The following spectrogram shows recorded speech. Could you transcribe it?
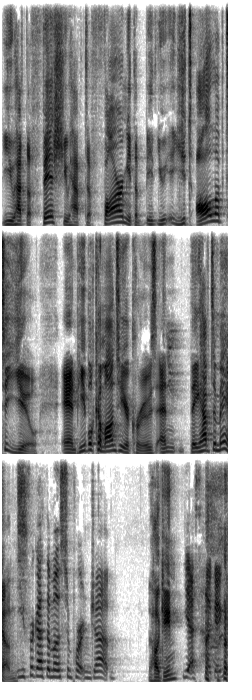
you have to fish you have to farm you have to you, it's all up to you and people come onto your cruise and they have demands You forgot the most important job. hugging Yes, hugging.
